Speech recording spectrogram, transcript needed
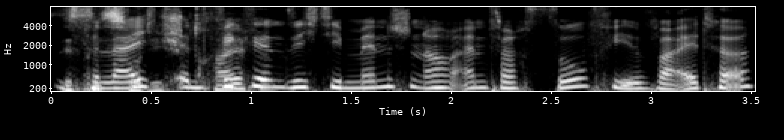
ist es so Vielleicht entwickeln sich die Menschen auch einfach so viel weiter,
